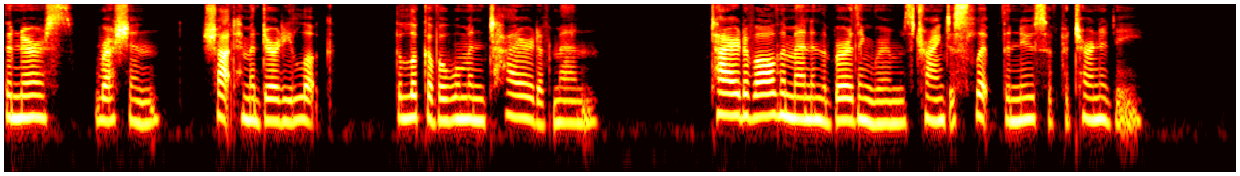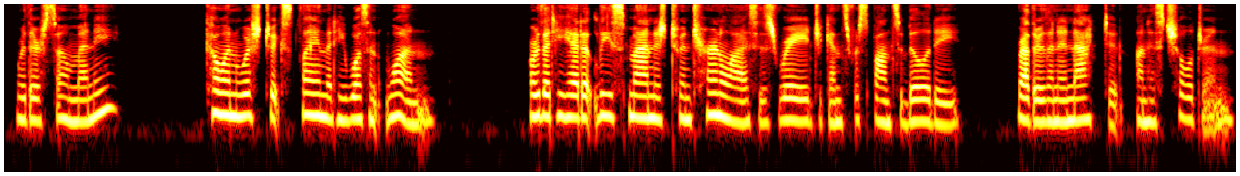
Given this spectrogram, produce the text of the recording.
The nurse, Russian, shot him a dirty look, the look of a woman tired of men. Tired of all the men in the birthing rooms trying to slip the noose of paternity. Were there so many? Cohen wished to explain that he wasn't one, or that he had at least managed to internalize his rage against responsibility rather than enact it on his children.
